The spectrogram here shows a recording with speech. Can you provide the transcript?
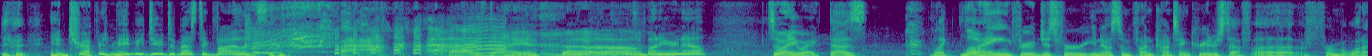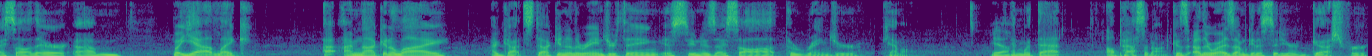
Intrepid made me do domestic violence. I was dying. I don't know if that was funnier now. So anyway, that was like low hanging fruit just for you know some fun content creator stuff uh, from what I saw there. Um, but yeah, like I, I'm not gonna lie, I got stuck into the ranger thing as soon as I saw the ranger camo, Yeah. and with that, I'll pass it on because otherwise I'm gonna sit here and gush for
